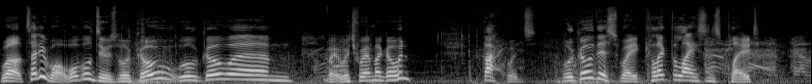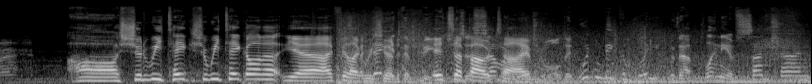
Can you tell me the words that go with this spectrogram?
Well, tell you what, what we'll do is we'll go, we'll go, um, wait, which way am I going? Backwards. We'll go this way, collect the license plate. Oh, should we take, should we take on a, yeah, I feel like we should. beach It's about time. Ritual that wouldn't be complete without plenty of sunshine,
